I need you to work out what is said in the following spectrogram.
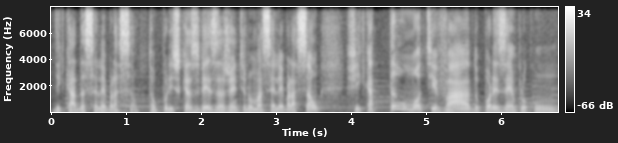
de cada celebração. Então, por isso que às vezes a gente numa celebração fica tão motivado, por exemplo, com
